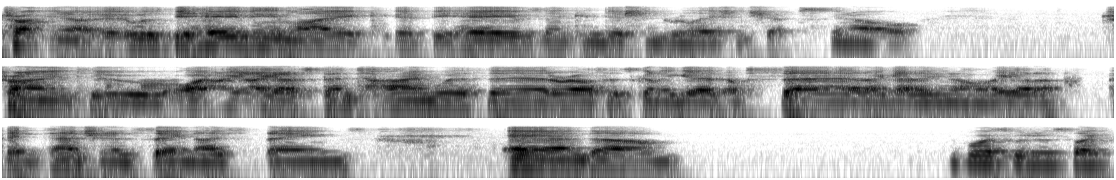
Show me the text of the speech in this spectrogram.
try, you know, it was behaving like it behaves in conditioned relationships. You know, trying to, uh-huh. oh, I, I got to spend time with it, or else it's going to get upset. I got to, you know, I got to pay attention and say nice things, and um, the voice was just like,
